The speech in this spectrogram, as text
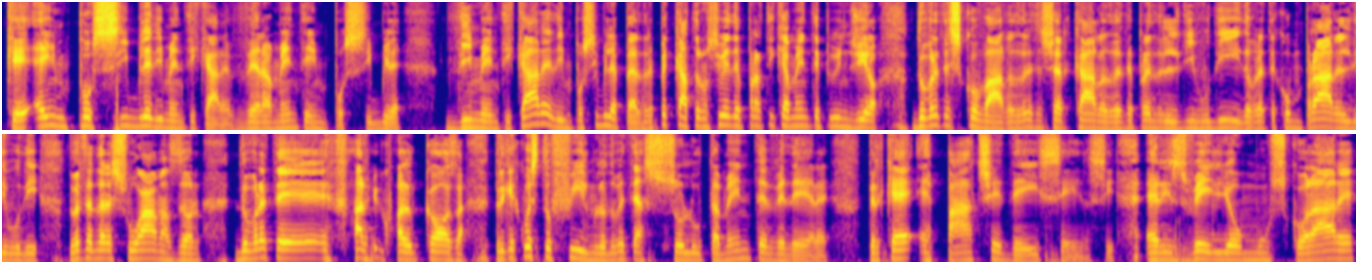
che è impossibile dimenticare, veramente impossibile dimenticare ed impossibile perdere. Peccato, non si vede praticamente più in giro. Dovrete scovarlo, dovrete cercarlo, dovrete prendere il DVD, dovrete comprare il DVD, dovrete andare su Amazon, dovrete fare qualcosa perché questo film lo dovete assolutamente vedere perché è pace dei sensi, è risveglio muscolare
